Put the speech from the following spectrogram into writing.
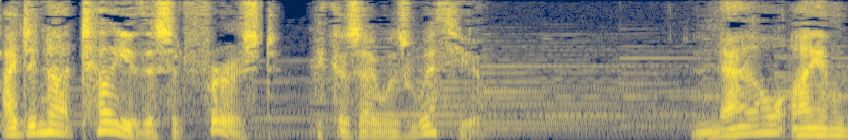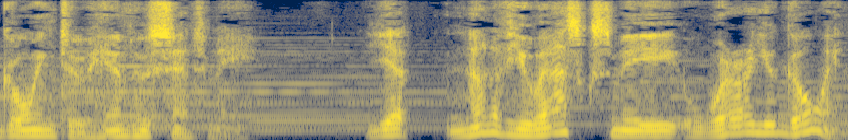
I did not tell you this at first because I was with you. Now I am going to him who sent me. Yet none of you asks me, Where are you going?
